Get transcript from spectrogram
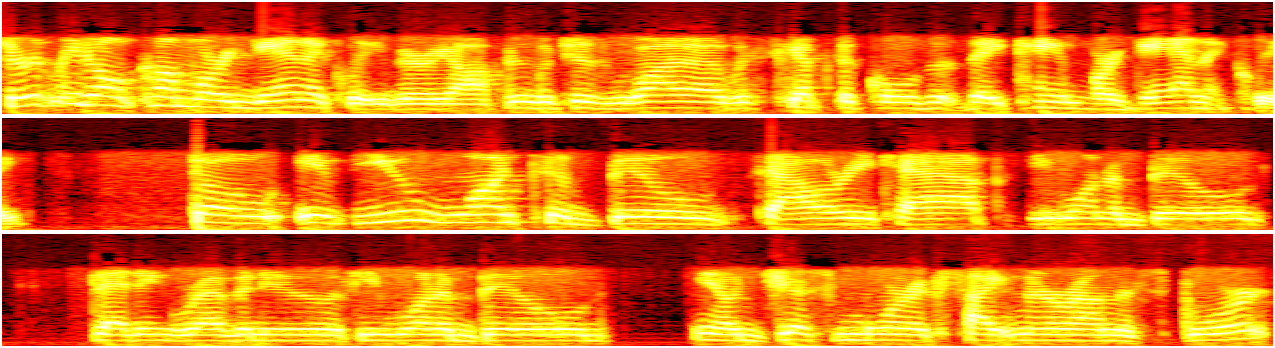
certainly don't come organically very often, which is why I was skeptical that they came organically. So if you want to build salary cap, if you want to build betting revenue, if you want to build, you know, just more excitement around the sport,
